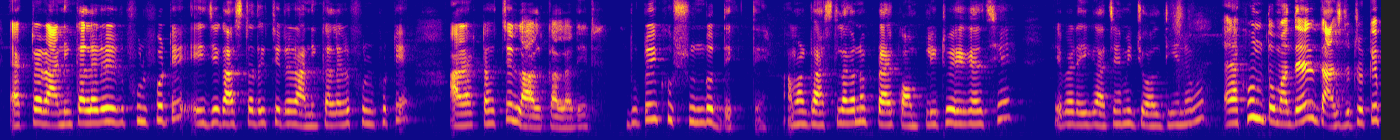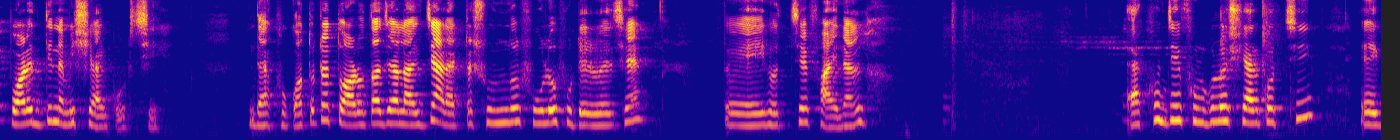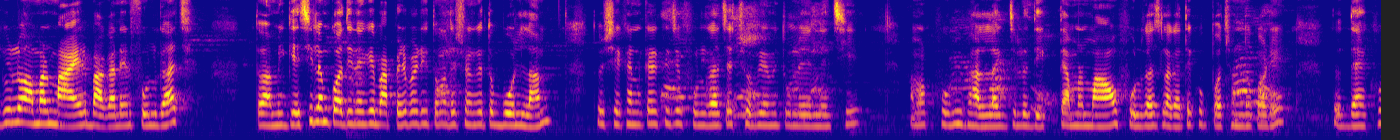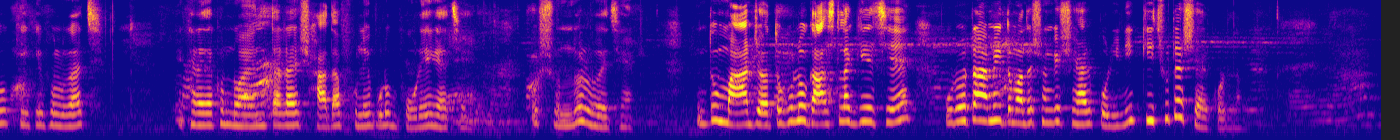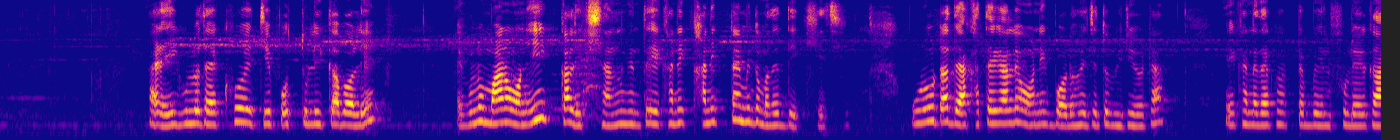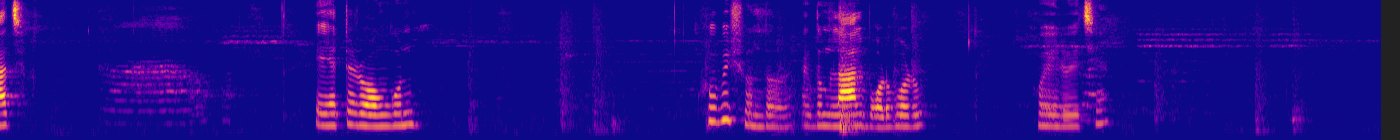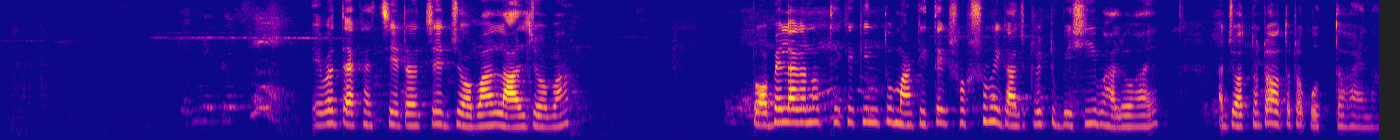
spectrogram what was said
একটা রানী কালারের ফুল ফোটে, এই যে গাছটা দেখছি এটা রানী কালারের ফুল ফোটে, আর একটা হচ্ছে লাল কালারের। দুটোই খুব সুন্দর দেখতে। আমার গাছ লাগানো প্রায় কমপ্লিট হয়ে গেছে। এবার এই গাছে আমি জল দিয়ে নেব। এখন তোমাদের গাছ দুটোকে পরের দিন আমি শেয়ার করছি। দেখো কতটা তরতাজা লাগছে, আর একটা সুন্দর ফুলও ফুটে রয়েছে। তো এই হচ্ছে ফাইনাল। এখন যে ফুলগুলো শেয়ার করছি এইগুলো আমার মায়ের বাগানের ফুল গাছ। তো আমি গেছিলাম কদিন আগে, বাপের বাড়ি তোমাদের সঙ্গে তো বললাম। তো সেখানকার কিছু ফুল গাছের ছবি আমি তুলে এনেছি। আমার খুবই ভালো লাগছিল দেখতে। আমার মাও ফুল গাছ লাগাতে খুব পছন্দ করে। তো দেখো কী কী ফুল গাছ। এখানে দেখো নয়নতারায় সাদা ফুলে পুরো ভরে গেছে। খুব সুন্দর হয়েছে। কিন্তু মা যতগুলো গাছ লাগিয়েছে, পুরোটা আমি তোমাদের সঙ্গে শেয়ার করিনি, কিছুটা শেয়ার করলাম। আর এইগুলো দেখো যে পত্তুলিকা বলে, এগুলো মার অনেক কালেকশান কিন্তু এখানে খানিকটা আমি তোমাদের দেখিয়েছি। পুরোটা দেখাতে গেলে অনেক বড় হয়ে যেত ভিডিওটা। এখানে দেখো একটা বেল ফুলের গাছ, এই একটা রঙ্গন। খুবই সুন্দর, একদম লাল বড় বড় হয়ে রয়েছে। এবার দেখাচ্ছি, এটা হচ্ছে জবা, লাল জবা। টবে লাগানোর থেকে কিন্তু মাটিতে সবসময় গাছগুলো একটু বেশিই ভালো হয়, আর যত্নটা অতটা করতে হয় না।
